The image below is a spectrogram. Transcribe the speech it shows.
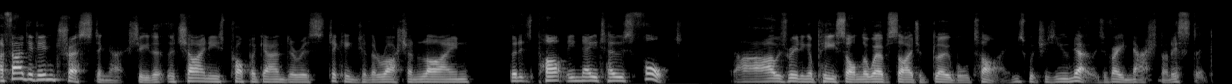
I found it interesting, actually, that the Chinese propaganda is sticking to the Russian line that it's partly NATO's fault. I was reading a piece on the website of Global Times, which, as you know, is a very nationalistic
